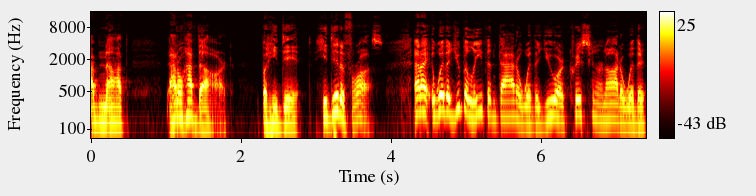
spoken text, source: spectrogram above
I'm not. I don't have that heart. But he did. He did it for us. And I, whether you believe in that or whether you are Christian or not, or whether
